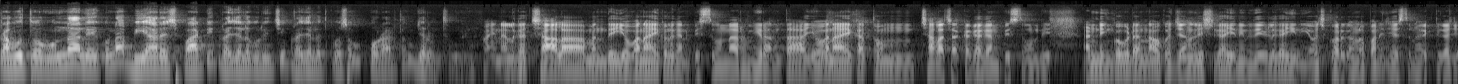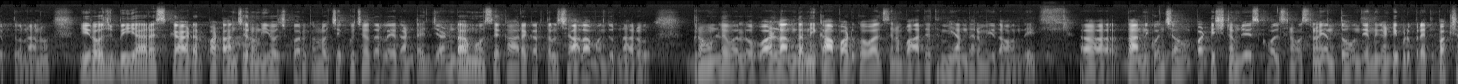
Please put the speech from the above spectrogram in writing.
ప్రభుత్వం ఉన్నా లేకున్నా బీఆర్ఎస్ పార్టీ ప్రజల గురించి ప్రజల కోసం పోరాడటం జరుగుతుంది. ఫైనల్గా చాలా మంది యువ నాయకులు కనిపిస్తూ ఉన్నారు. మీరంతా యువ నాయకత్వం చాలా చక్కగా కనిపిస్తూ ఉంది. అండ్ ఇంకొకటి అన్న ఒక జర్నలిస్ట్గా ఎనిమిదేళ్ళుగా ఈ నియోజకవర్గంలో పనిచేస్తున్న వ్యక్తిగా చెప్తున్నాను. ఈరోజు బీఆర్ఎస్ క్యాడర్ పటాన్చెరు నియోజకవర్గంలో చెక్కు చెదరలేదంటే జెండా మోసే కార్యకర్తలు చాలామంది ఉన్నారు. గ్రౌండ్ లెవెల్లో వాళ్ళందరినీ కాపాడుకోవాల్సిన బాధ్యత మీ అందరి మీద ఉంది. దాన్ని కొంచెం పటిష్టం చేసుకోవాల్సిన అవసరం ఎంతో ఉంది. ఎందుకంటే ఇప్పుడు ప్రతిపక్ష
